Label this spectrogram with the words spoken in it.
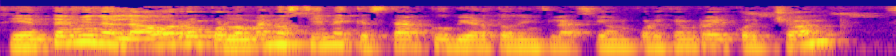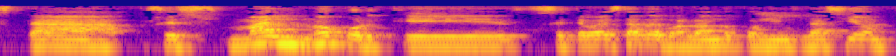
Sí, en términos del ahorro, por lo menos tiene que estar cubierto de inflación. Por ejemplo, el colchón está, pues es mal, ¿no? Porque se te va a estar devaluando por la inflación.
